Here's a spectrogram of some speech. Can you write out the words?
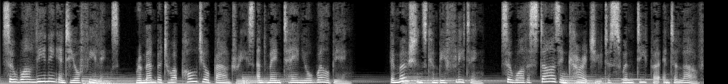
so while leaning into your feelings, remember to uphold your boundaries and maintain your well being. Emotions can be fleeting, so while the stars encourage you to swim deeper into love,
